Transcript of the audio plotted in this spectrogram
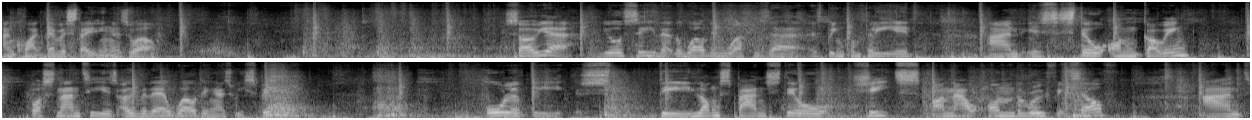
and quite devastating as well. So yeah, you'll see that the welding work is, uh, has been completed and is still ongoing. Boss Nanti is over there welding as we speak. All of the the long span steel sheets are now on the roof itself and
